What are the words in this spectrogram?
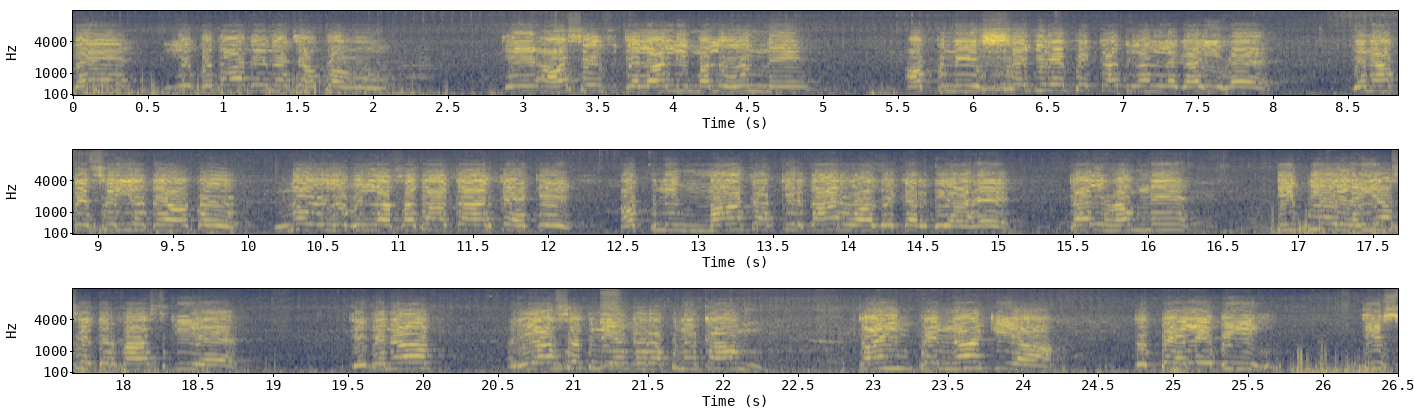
मैं ये बता देना चाहता हूँ कि आसिफ जलाली मलून ने अपने शजरे पे कदगन लगाई है। जनाब सैयद को नौजबिल्ला खदाकार कह के अपनी माँ का किरदार वाजे कर दिया है। कल हमने डीपीओ लिया से दरखास्त की है कि जनाब, रियासत ने अगर अपना काम टाइम पे ना किया तो पहले भी जिस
